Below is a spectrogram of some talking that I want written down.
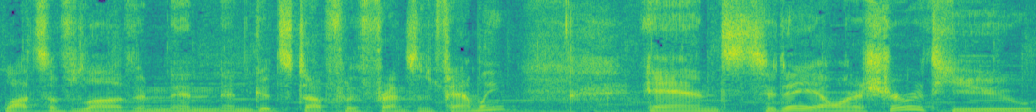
lots of love and, and, and good stuff with friends and family. And today I want to share with you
